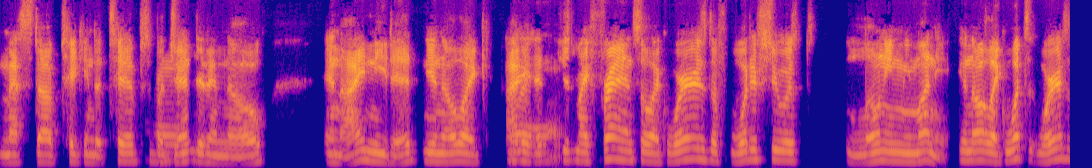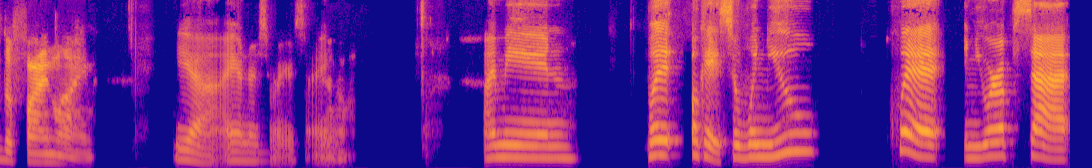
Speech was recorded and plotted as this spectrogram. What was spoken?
messed up taking the tips but Right. jen didn't know and i needed you know like i she's my friend so like where is the what if she was loaning me money you know like what's where's the fine line yeah, I understand what you're saying. you know? I mean, but okay, so when you quit and you're upset,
